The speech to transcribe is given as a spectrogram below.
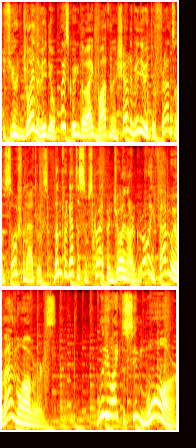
If you enjoyed the video, please click the like button and share the video with your friends on social networks. Don't forget to subscribe and join our growing family of animal lovers. Would you like to see more?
